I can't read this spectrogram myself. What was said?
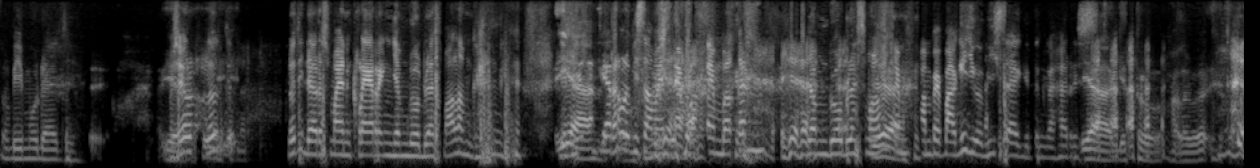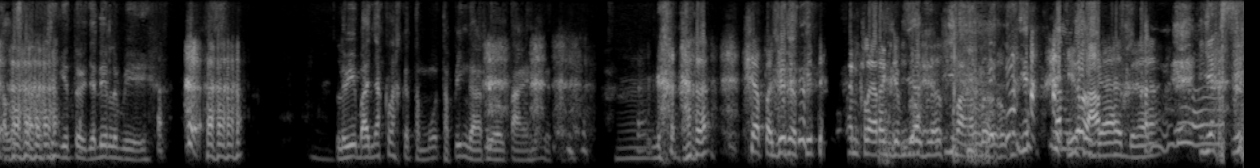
lebih mudah aja. Iya, Maksudnya lu, Iya, lu tidak harus main kelereng jam 12 malam kan? Iya Sekarang gitu. lu bisa main Iya. tembak-tembakan Iya. jam 12 malam Iya. tem- sampai pagi juga bisa gitu, nggak harus. Iya gitu kalau kalau sekarang sih gitu jadi lebih lebih banyak lah ketemu tapi nggak real time gitu Hmm. Karena siapa juga Pit kan kelereng jam Iya, 12 malam. iya kan Itu gelap gak ada. kan. Iya sih.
